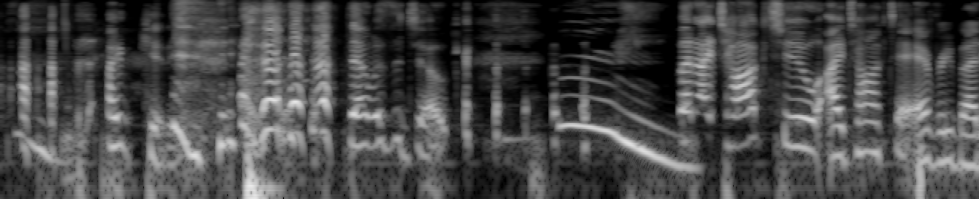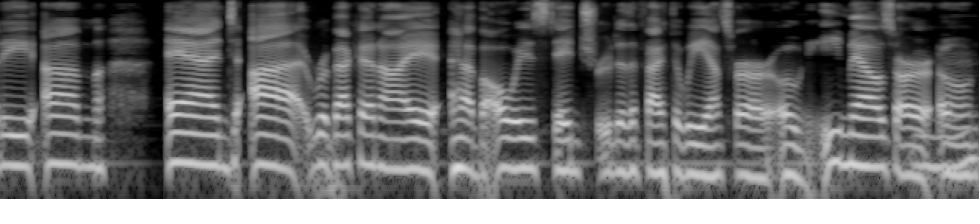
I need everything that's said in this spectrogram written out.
I'm kidding. that was a joke. but I talked to I talked to everybody. Um, and uh, Rebecca and I have always stayed true to the fact that we answer our own emails, our own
